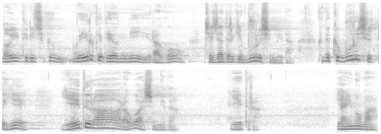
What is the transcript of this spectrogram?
너희들이 지금 왜 이렇게 되었니? 라고 제자들에게 물으십니다. 근데 그 물으실 때에 얘들아 라고 하십니다. 얘들아. 야 이놈아.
